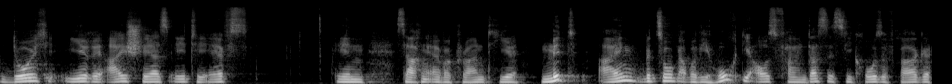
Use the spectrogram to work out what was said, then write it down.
durch ihre iShares ETFs in Sachen Evergrande hier mit einbezogen. Aber wie hoch die ausfallen, das ist die große Frage.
